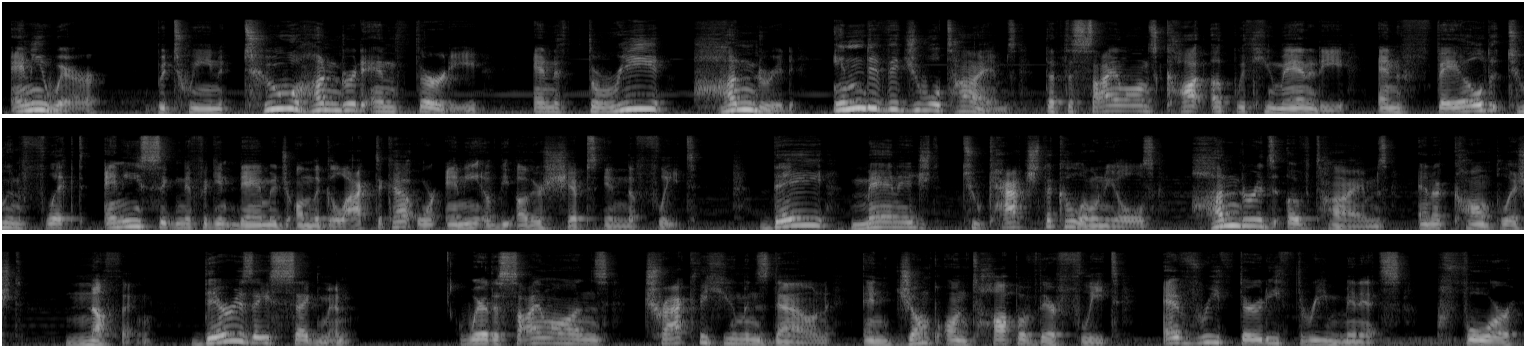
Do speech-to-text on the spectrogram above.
anywhere between 230 and 300 individual times that the Cylons caught up with humanity and failed to inflict any significant damage on the Galactica or any of the other ships in the fleet. They managed to catch the Colonials hundreds of times and accomplished nothing. There is a segment where the Cylons track the humans down and jump on top of their fleet every 33 minutes for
